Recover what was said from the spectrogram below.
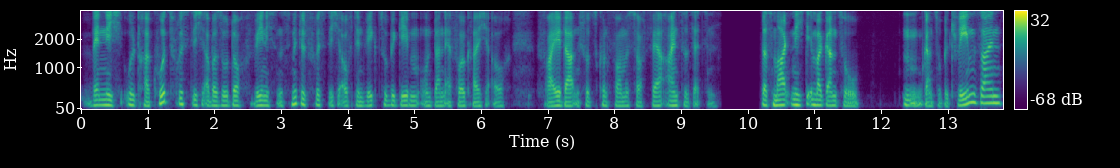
wenn nicht ultra kurzfristig, aber so doch wenigstens mittelfristig auf den Weg zu begeben und dann erfolgreich auch freie datenschutzkonforme Software einzusetzen. Das mag nicht immer ganz so, hm, ganz so bequem sein,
